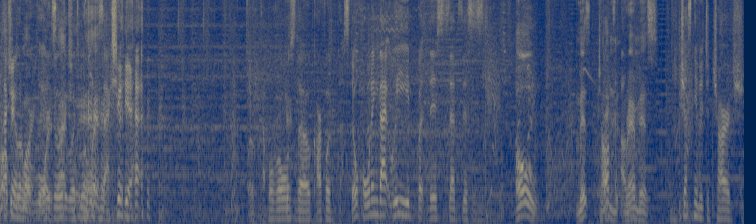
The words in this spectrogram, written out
It's actually a little more- worse. it's, a little, it's a little worse, actually. Yeah. So a couple rolls though. Karflo still holding that lead, but this that's this is oh, miss. John, um, rare miss. just needed to charge.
